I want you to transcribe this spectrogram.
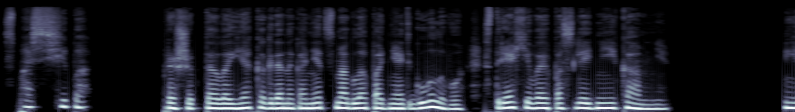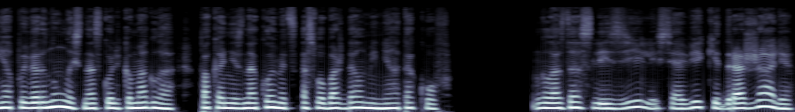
«Спасибо», — прошептала я, когда наконец смогла поднять голову, стряхивая последние камни. Я повернулась, насколько могла, пока незнакомец освобождал меня от оков. Глаза слезились, а веки дрожали,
